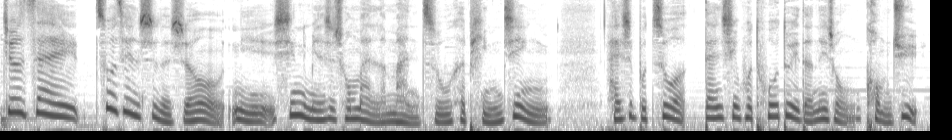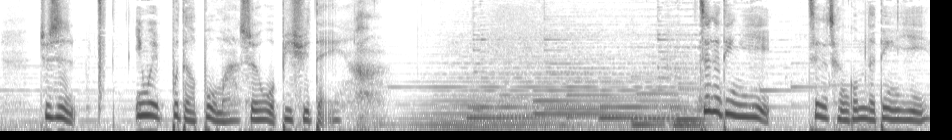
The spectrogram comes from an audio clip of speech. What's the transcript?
就是在做这件事的时候，你心里面是充满了满足和平静。还是不做，担心或脱队的那种恐惧，就是 因为不得不嘛，所以我必须得。这个定义，这个成功的定义，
